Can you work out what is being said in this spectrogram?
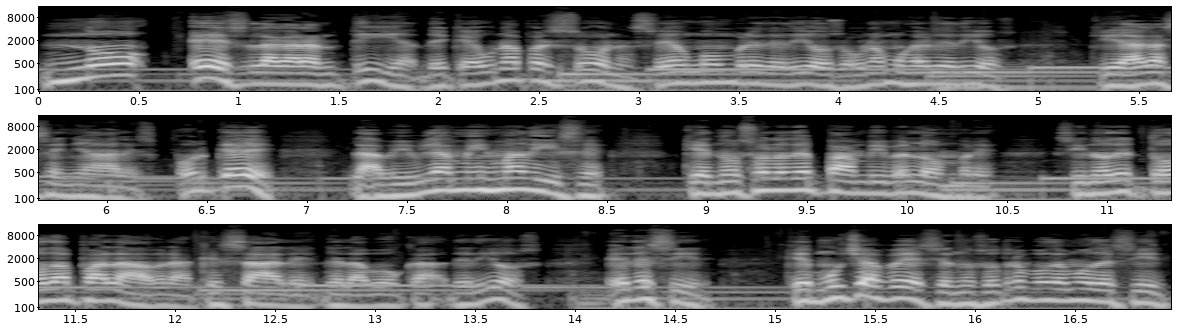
no es la garantía de que una persona sea un hombre de Dios o una mujer de Dios que haga señales. ¿Por qué? La Biblia misma dice que no solo de pan vive el hombre, sino de toda palabra que sale de la boca de Dios. Es decir, que muchas veces nosotros podemos decir,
